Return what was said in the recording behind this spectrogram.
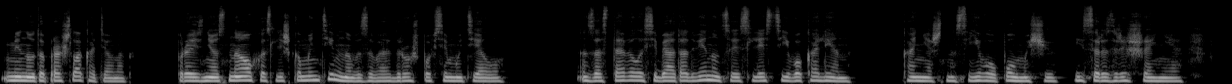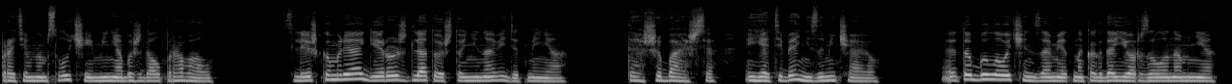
«Минута прошла, котенок, произнес на ухо слишком интимно, вызывая дрожь по всему телу. Заставила себя отодвинуться и слезть с его колен. Конечно, с его помощью и с разрешения. В противном случае меня бы ждал провал. «Слишком реагируешь для той, что ненавидит меня». «Ты ошибаешься, и я тебя не замечаю». «Это было очень заметно, когда ёрзала на мне»,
